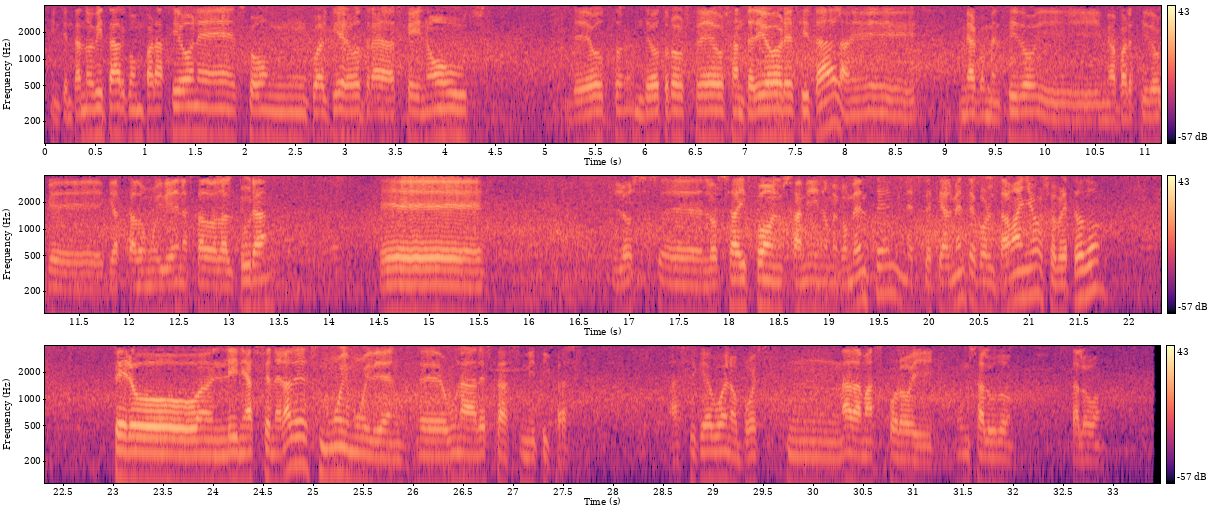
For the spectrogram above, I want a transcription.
intentando evitar comparaciones con cualquier otras keynotes de, de otros CEOs anteriores y tal, a mí me ha convencido y me ha parecido que, ha estado muy bien, ha estado a la altura. Eh, los, eh, los iPhones a mí no me convencen, especialmente por el tamaño, sobre todo, pero en líneas generales muy muy bien, eh, una de estas míticas. Así que bueno, pues mm, nada más por hoy. Un saludo. Hasta luego.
